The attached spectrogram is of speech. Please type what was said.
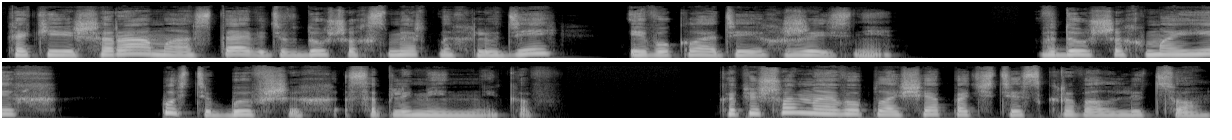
какие шрамы оставить в душах смертных людей и в укладе их жизни. В душах моих, пусть и бывших, соплеменников. Капюшон моего плаща почти скрывал лицо.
